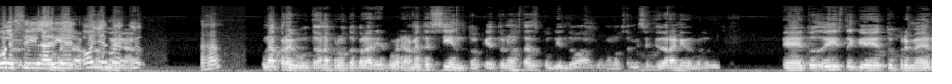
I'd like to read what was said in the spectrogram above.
Oye, Pues sí, Ariel. una- Ajá. Una pregunta, una pregunta para Ariel, porque realmente siento que tú nos estás escondiendo algo, ¿no? No sé, mi sentido arácnido me lo dice. Eh, tú dijiste que tu primer...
